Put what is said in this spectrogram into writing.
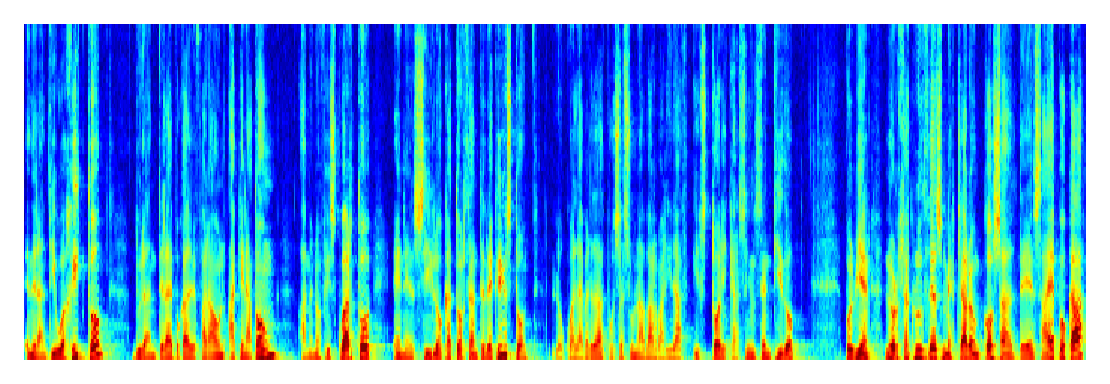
en el antiguo Egipto, durante la época del faraón Akenatón, Amenofis IV, en el siglo XIV a.C., lo cual la verdad pues, es una barbaridad histórica sin sentido, pues bien, los Rosacruces mezclaron cosas de esa época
